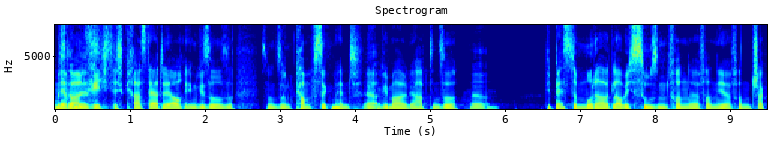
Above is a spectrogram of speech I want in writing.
Der war Miz. richtig krass. Der hatte ja auch irgendwie so, so, so, so ein Kampfsegment Ja. irgendwie mal gehabt und so. Ja. Die beste Mutter, glaube ich, Susan von, äh, von hier, von Chuck,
